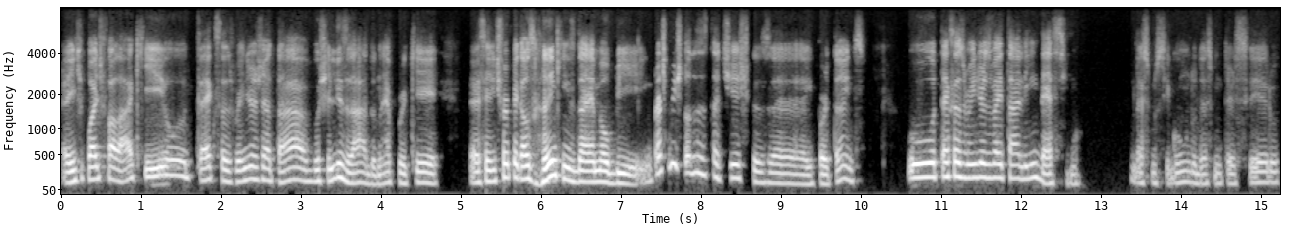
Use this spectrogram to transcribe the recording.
a gente pode falar que o Texas Rangers já está buchelizado, né? Porque é, se a gente for pegar os rankings da MLB, em praticamente todas as estatísticas é, importantes, o Texas Rangers vai estar tá ali em décimo. Décimo segundo, décimo terceiro.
